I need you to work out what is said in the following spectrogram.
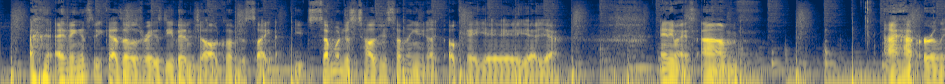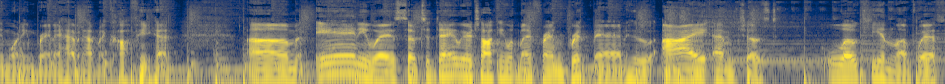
I think it's because I was raised evangelical. I'm just like, someone just tells you something and you're like, okay, yeah, yeah, yeah, yeah. Anyways, um, I have early morning brain. I haven't had my coffee yet. Um, anyways, so today we are talking with my friend Brit Barron, who I am just low key in love with.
